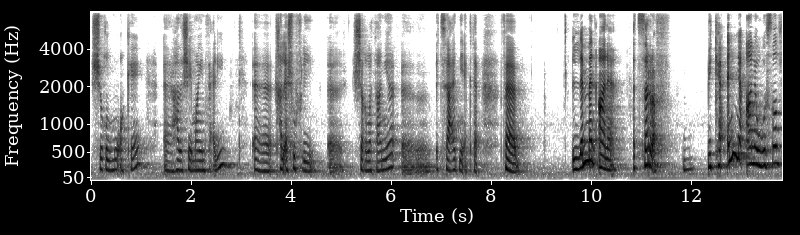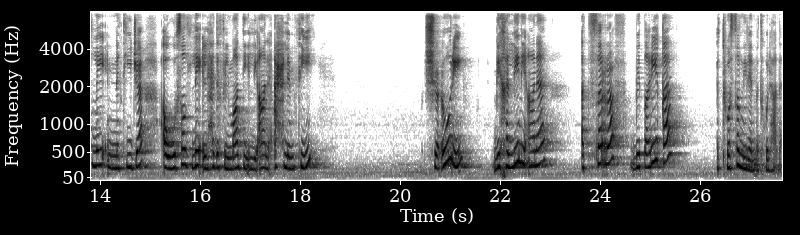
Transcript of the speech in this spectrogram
الشغل مو okay آه هذا الشيء ما ينفع لي. آه خل أشوف لي آه شغلة ثانية آه تساعدني أكثر. فلما أنا أتصرف أنا وصلت للنتيجة أو وصلت للهدف المادي اللي أنا أحلم فيه. شعوري بيخليني أنا أتصرف بطريقة توصلني للمدخول هذا.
